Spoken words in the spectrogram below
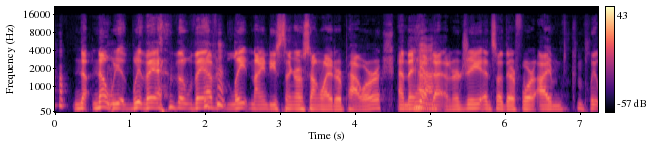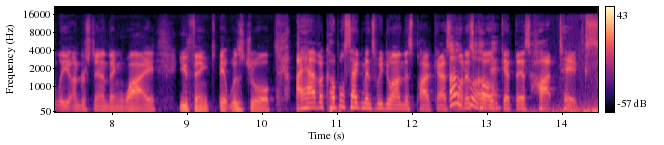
no no we, we they they have late '90s singer songwriter power, and they have Yeah. that energy, and so therefore I'm completely understanding why you think it was Jewel. I have a couple segments we do on this podcast. Oh, One is called okay. "Get This Hot Takes."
